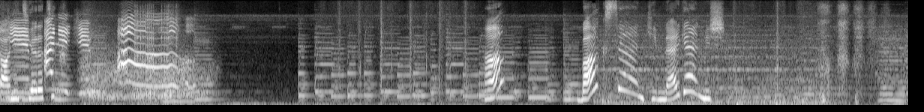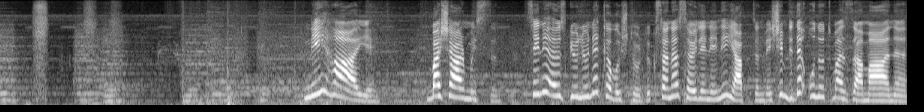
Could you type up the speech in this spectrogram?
anneciğim, Lanet yaratık. anneciğim. Aa! Ha? Bak sen kimler gelmiş. Nihayet. Başarmışsın. Seni özgürlüğüne kavuşturduk. Sana söyleneni yaptın ve şimdi de unutma zamanı.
